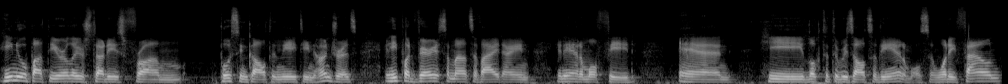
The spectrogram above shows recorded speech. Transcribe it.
he knew about the earlier studies from Boussingault in the 1800s, and he put various amounts of iodine in animal feed, and he looked at the results of the animals. And what he found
